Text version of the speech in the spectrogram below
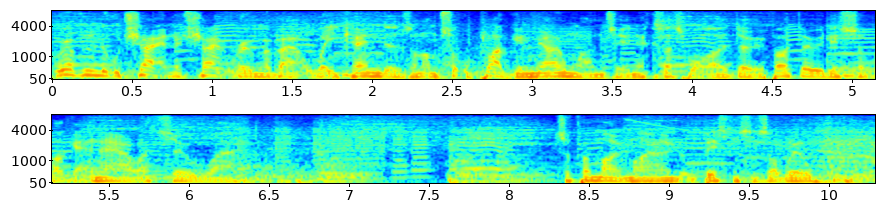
We're having a little chat in the chat room about weekenders, and I'm sort of plugging my own ones in because that's what I do. If I do this, if I get an hour to uh, to promote my own little businesses, I will.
